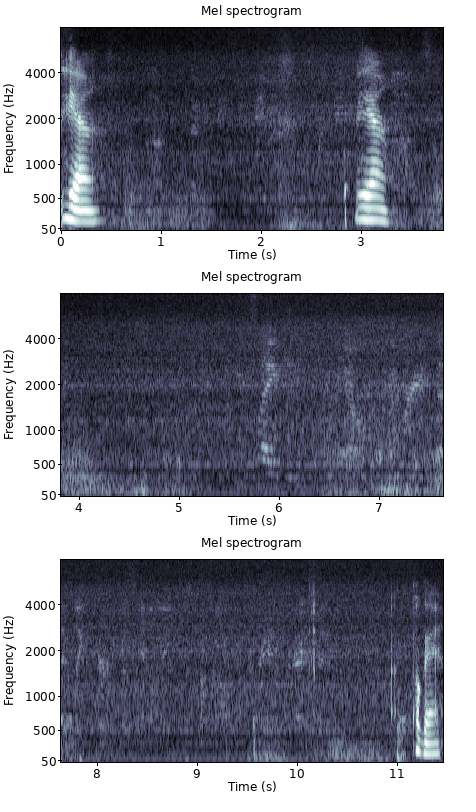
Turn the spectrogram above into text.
Yeah. Yeah. Okay.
